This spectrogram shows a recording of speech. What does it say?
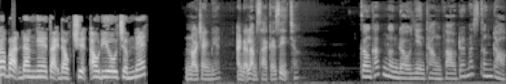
Các bạn đang nghe tại đọc chuyện audio.net Nói cho anh biết, anh đã làm sai cái gì chứ? Cường khắc ngừng đầu nhìn thẳng vào đôi mắt sưng đỏ,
